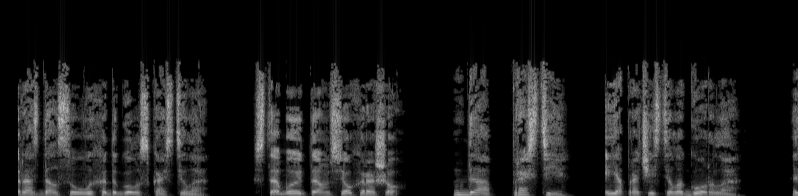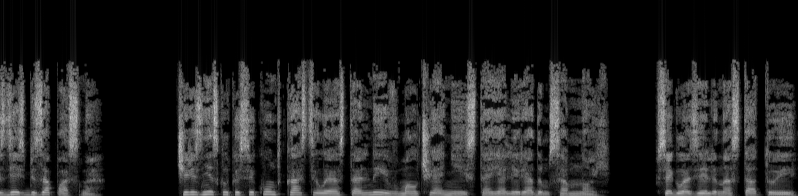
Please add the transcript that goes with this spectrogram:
— раздался у выхода голос Кастела, — «с тобой там все хорошо?» «Да, прости». Я прочистила горло. «Здесь безопасно». Через несколько секунд Кастел и остальные в молчании стояли рядом со мной. Все глазели на статуи,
